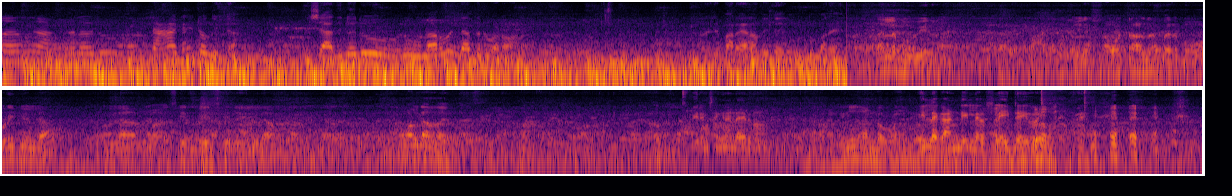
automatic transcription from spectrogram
പറഞ്ഞാൽ അങ്ങനെ ഒരു ലാഗായിട്ടൊന്നുമില്ല പക്ഷെ അതിനൊരു ഒരു ഉണർവില്ലാത്തൊരു പടമാണ്. അതിന് പറയാനൊന്നുമില്ല ഒന്നും പറയാൻ നല്ല മൂവിയാണ് നല്ല ഷോർട്ടാണ് വേറെ ബോറിംഗ് ഇല്ല. നല്ല സീൻ ബൈ സീൻ ഇല്ല. വളരെ നന്നായിരുന്നു. എക്സ്പീരിയൻസ് എങ്ങനെ ഉണ്ടായിരുന്നു? നിങ്ങൾ കണ്ടോ? ഇല്ല കണ്ടില്ല. പക്ഷെ ലേറ്റ് ആയി പോയി.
